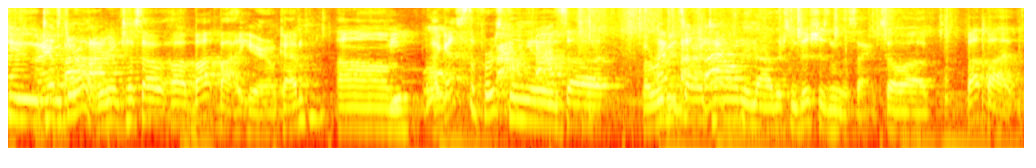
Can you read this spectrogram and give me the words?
to test her out. We're gonna test out uh, Bot Bot here, okay? Um, I guess the first thing is uh, my roommates are of town and uh, there's some dishes in the sink. So uh, Bot Bot,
